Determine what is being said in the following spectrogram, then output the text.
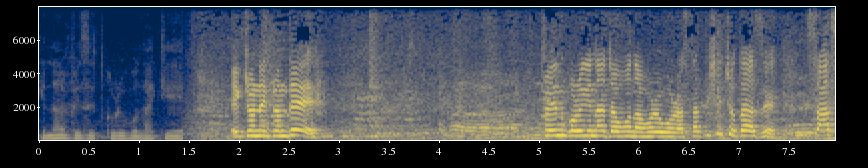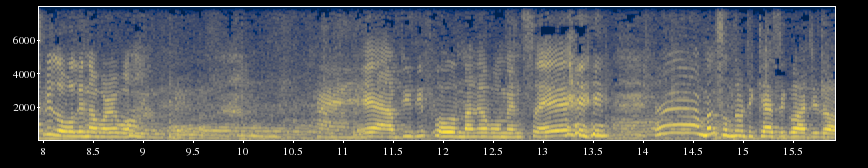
কিনা ভিজিট কৰিব লাগে। একজন একজন দে। ট্ৰেইন কৰি কিনা যাব নাপাৰিব ৰাস্তা পিছে চোতা আছে। চাৰ্জ বি ল'বলৈ নাপাৰিব এয়া বিউটিফুল নাগা মোমেণ্টছ এ। ইমান সুন্দৰ দেখি আছে গো আজি তো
